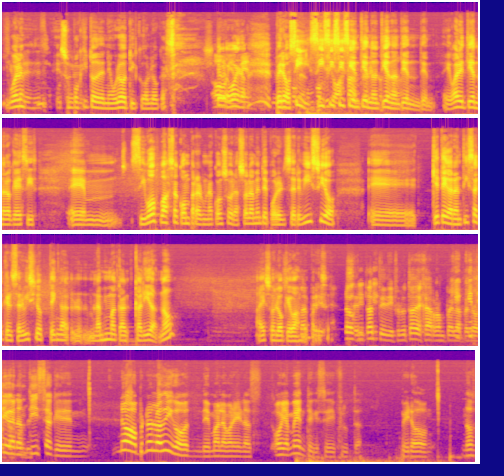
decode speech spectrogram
Igual es, un poquito de neurótico lo que hace. Pero bueno. Pero sí, sí, sí, sí, sí, entiendo, entiendo, sea, entiendo, entiendo. Igual entiendo lo que decís. Em, si vos vas a comprar una consola solamente por el servicio, eh, ¿qué te garantiza que el servicio tenga la misma cal- calidad, no? A eso es lo que vas, me parece. Sentate y disfrutá, deja de romper la ¿Qué, qué pelota. te garantiza que.? No, pero no lo digo de mala manera. Obviamente que se disfruta. Pero no,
